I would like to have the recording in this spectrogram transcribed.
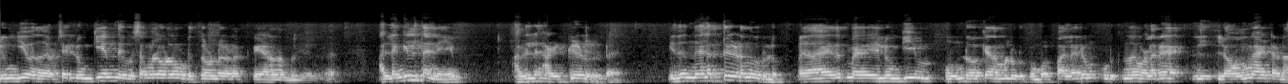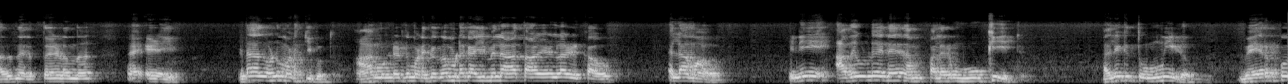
ലുങ്കി വന്നത്. പക്ഷേ ലുങ്കിയും ദിവസങ്ങളോളം ഉടുത്തുകൊണ്ട് കിടക്കുകയാണ് നമ്മൾ ചെയ്യുന്നത്. അല്ലെങ്കിൽ തന്നെയും അതിൽ അഴുക്കുകളുണ്ട്. ഇത് നിലത്ത് കിടന്ന് ഉരുളും. അതായത് ലുങ്കിയും മുണ്ടും ഒക്കെ നമ്മൾ ഉടുക്കുമ്പോൾ പലരും ഉടുക്കുന്നത് വളരെ ലോങ് ആയിട്ടാണ്. അത് നിലത്ത് കിടന്ന് ഇഴയും. എന്നിട്ട് അതുകൊണ്ട് മടക്കി കുത്തും. ആ മുണ്ടെടുത്ത് മടക്കി കുത്തും. നമ്മുടെ കൈമേൽ ആ താഴെയുള്ള അഴുക്കാവും. എല്ലാം ആവും. ഇനി അതുകൊണ്ട് തന്നെ പലരും മൂക്കിയിട്ടും അതിലേക്ക് തുമ്മിയിടും. വേർപ്പ്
